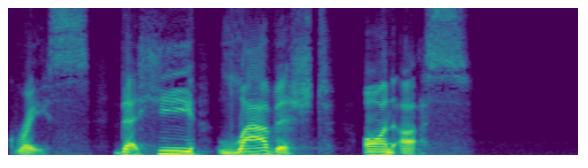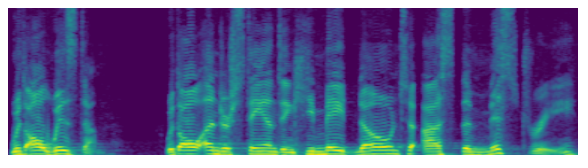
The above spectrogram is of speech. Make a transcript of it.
grace that he lavished on us with all wisdom with all understanding, he made known to us the mystery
